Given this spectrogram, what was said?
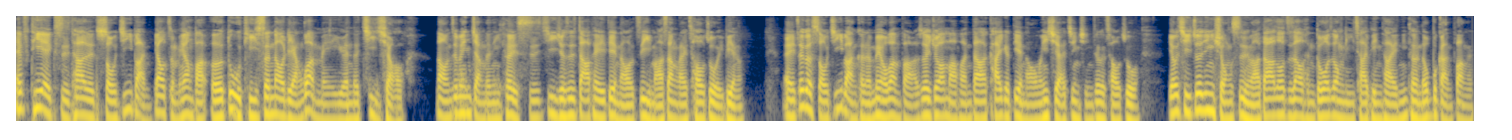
FTX 它的手机版要怎么样把额度提升到两万美元的技巧。那我们这边讲的，你可以实际就是搭配电脑自己马上来操作一遍了。诶，这个手机版可能没有办法，所以就要麻烦大家开一个电脑，我们一起来进行这个操作。尤其最近熊市嘛，大家都知道很多这种理财平台，你可能都不敢放了。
